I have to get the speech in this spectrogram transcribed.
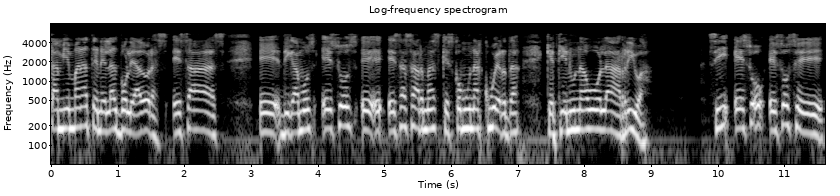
También van a tener las boleadoras, esas, eh, digamos, esos, eh, esas armas que es como una cuerda que tiene una bola arriba. Sí, eso, eso se,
